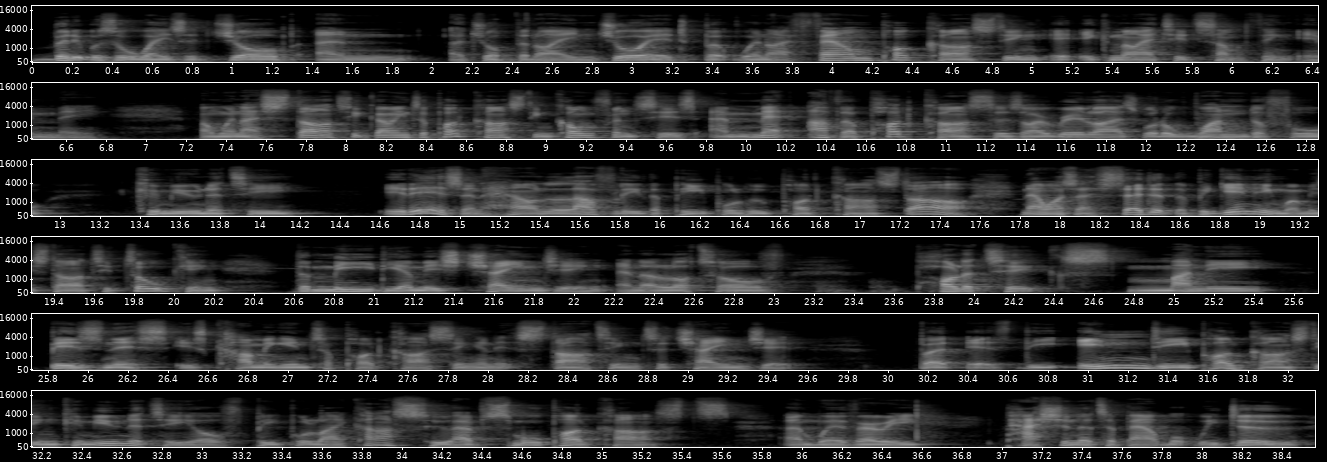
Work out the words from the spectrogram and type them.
but it was always a job and a job that I enjoyed. But when I found podcasting, it ignited something in me. And when I started going to podcasting conferences and met other podcasters, I realized what a wonderful community it is and how lovely the people who podcast are. Now, as I said at the beginning when we started talking, the medium is changing and a lot of politics, money, business is coming into podcasting and it's starting to change it. But it's the indie podcasting community of people like us who have small podcasts and we're very passionate about what we do.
